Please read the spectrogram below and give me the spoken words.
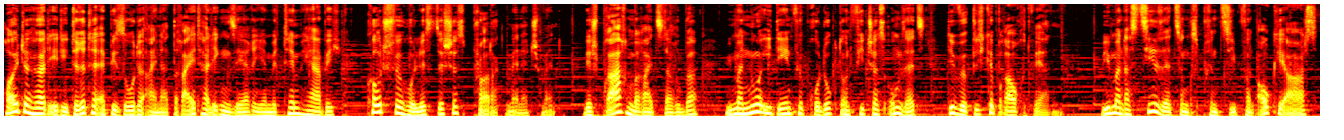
Heute hört ihr die dritte Episode einer dreiteiligen Serie mit Tim Herbig, Coach für holistisches Product Management. Wir sprachen bereits darüber, wie man nur Ideen für Produkte und Features umsetzt, die wirklich gebraucht werden. Wie man das Zielsetzungsprinzip von OKRs,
